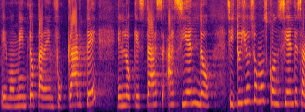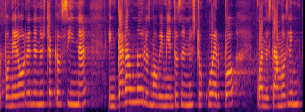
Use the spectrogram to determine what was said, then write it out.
el momento para enfocarte en lo que estás haciendo. Si tú y yo somos conscientes al poner orden en nuestra cocina, en cada uno de los movimientos de nuestro cuerpo, cuando estamos limpiando,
